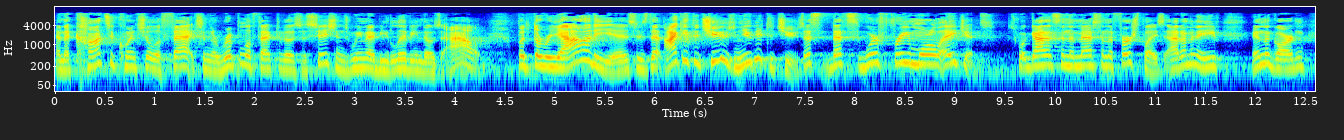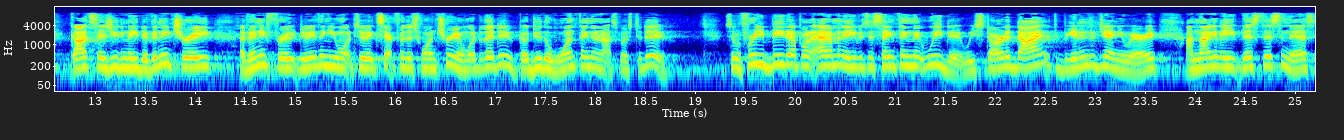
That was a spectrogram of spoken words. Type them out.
and the consequential effects and the ripple effect of those decisions. We may be living those out. But the reality is, is that I get to choose and you get to choose. That's, that's, we're free moral agents. It's what got us in the mess in the first place. Adam and Eve in the garden, God says you can eat of any tree, of any fruit, do anything you want to except for this one tree. And what do they do? Go do the one thing they're not supposed to do. So before you beat up on Adam and Eve, it's the same thing that we do. We start a diet at the beginning of January. I'm not going to eat this, this, and this.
